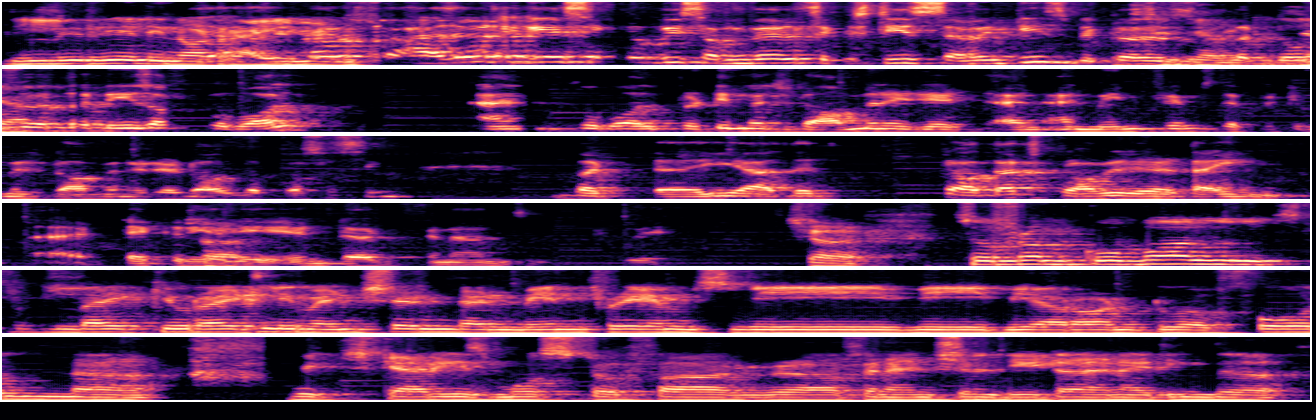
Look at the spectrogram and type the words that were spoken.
really not. Yeah, I also hazard a guess it could be somewhere 60s, 70s because 60s, 70s, but those yeah. were the days of COBOL, and COBOL pretty much dominated, and, and mainframes they pretty much dominated all the processing. But uh, yeah, that that's probably the time uh, tech really sure. entered finance. Way. Sure. So from COBOL, like you rightly mentioned, and mainframes, we we we are on to a phone uh, which carries most of our uh, financial data, and I think the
